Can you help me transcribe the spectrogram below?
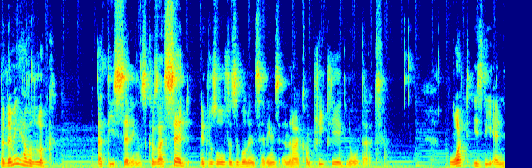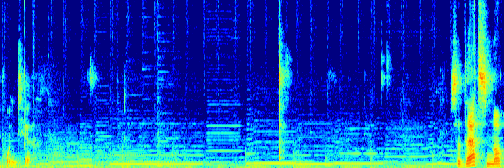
But let me have a look at these settings because I said it was all visible in settings and then I completely ignored that. What is the endpoint here? So that's not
